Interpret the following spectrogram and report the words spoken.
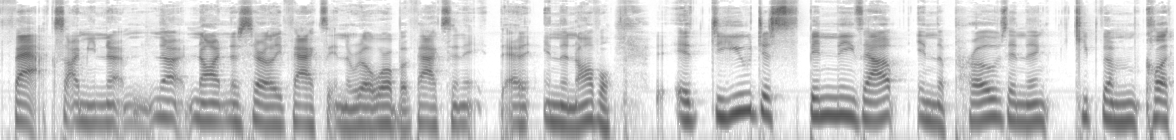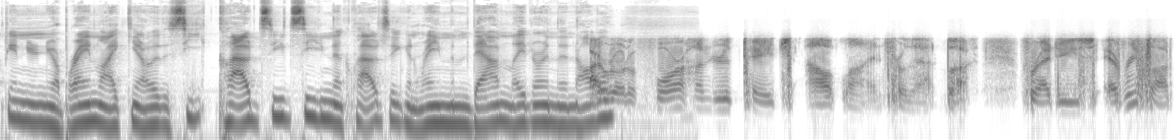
facts. I mean, not not necessarily facts in the real world, but facts in uh, in the novel. It, do you just spin these out in the prose and then keep them collecting in your brain, like you know the seed cloud seeds seeding the clouds, so you can rain them down later in the novel? I wrote a 400 page outline for that book. Freddie's every thought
